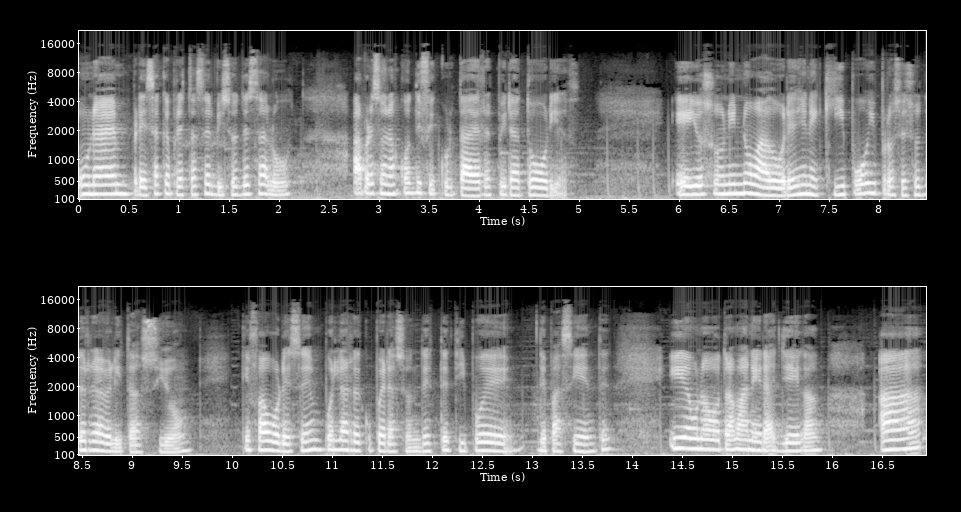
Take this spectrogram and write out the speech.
una empresa que presta servicios de salud a personas con dificultades respiratorias. Ellos son innovadores en equipo y procesos de rehabilitación que favorecen pues, la recuperación de este tipo de, pacientes y de una u otra manera llegan a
